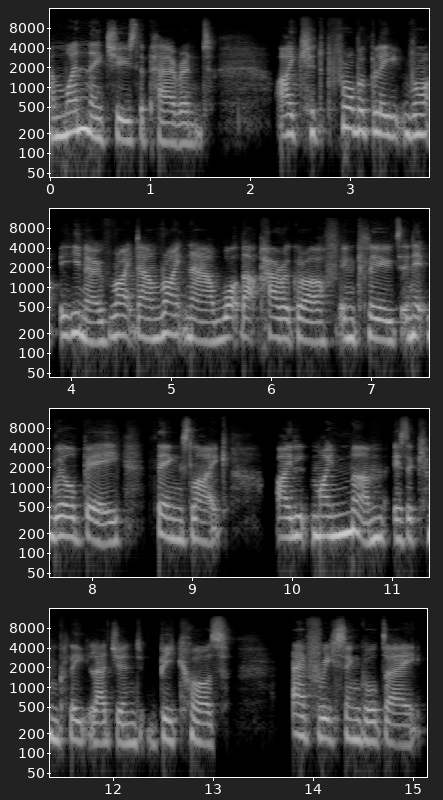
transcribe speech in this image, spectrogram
And when they choose the parent, I could probably, you know, write down right now what that paragraph includes, and it will be things like, "I, my mum is a complete legend because every single day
